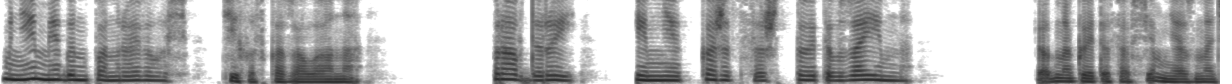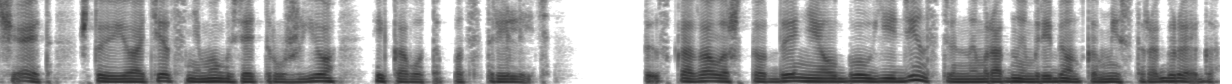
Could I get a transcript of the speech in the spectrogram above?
«Мне Меган понравилась», — тихо сказала она. «Правда, Рэй, и мне кажется, что это взаимно. Однако это совсем не означает, что ее отец не мог взять ружье и кого-то подстрелить. Ты сказала, что Дэниел был единственным родным ребенком мистера Грега.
